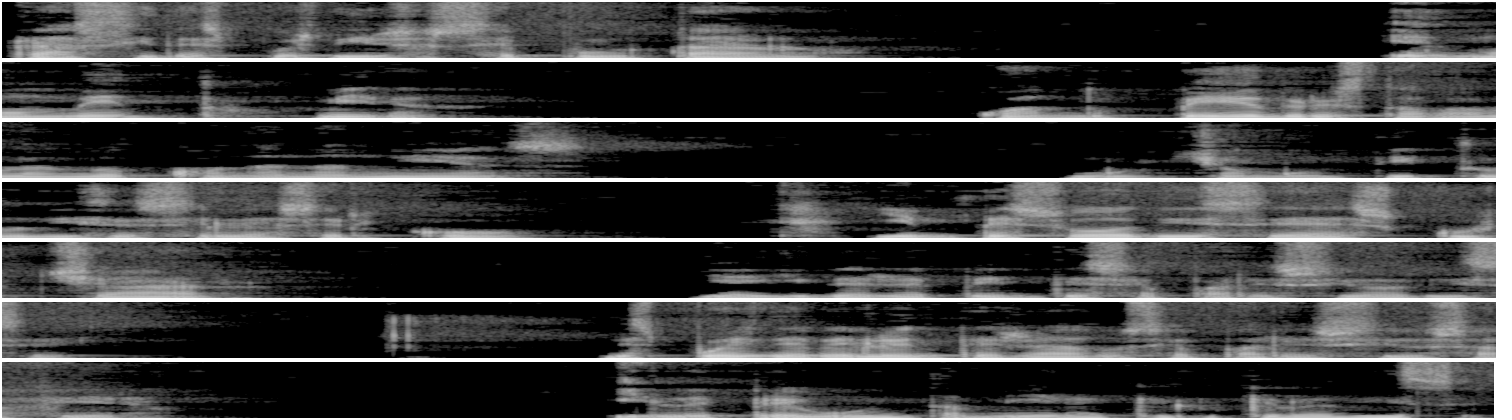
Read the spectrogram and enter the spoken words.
casi después de ir a sepultarlo, el momento, mira, cuando Pedro estaba hablando con Ananías, mucha multitud, dice, se le acercó y empezó, dice, a escuchar. Y ahí de repente se apareció, dice, después de haberlo enterrado, se apareció Zafira. Y le pregunta, mira qué lo que le dice.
